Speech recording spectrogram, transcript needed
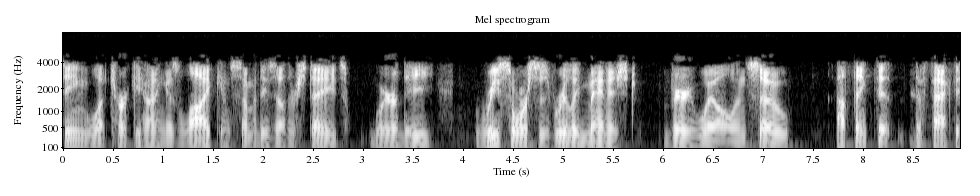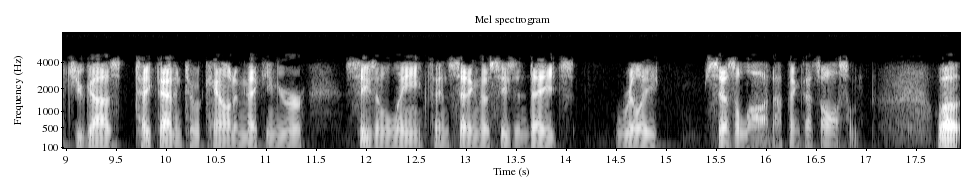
seeing what turkey hunting is like in some of these other states where the resource is really managed very well. And so I think that the fact that you guys take that into account in making your season length and setting those season dates really says a lot. I think that's awesome. Well,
